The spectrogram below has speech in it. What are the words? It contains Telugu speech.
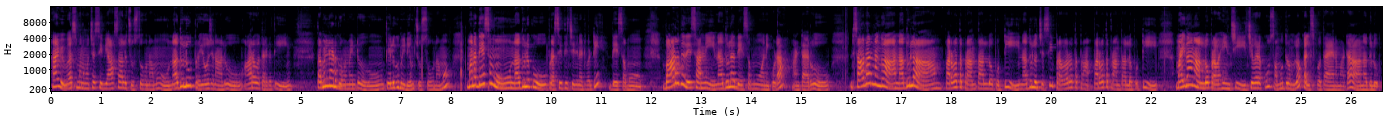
హాయ్ వివర్స్ మనం వచ్చేసి వ్యాసాలు చూస్తూ ఉన్నాము. నదులు ప్రయోజనాలు ఆరవ తరగతి తమిళనాడు గవర్నమెంట్ తెలుగు మీడియం చూస్తూ ఉన్నాము. మన దేశము నదులకు ప్రసిద్ధి చెందినటువంటి దేశము. భారతదేశాన్ని నదుల దేశము అని కూడా అంటారు. సాధారణంగా నదుల పర్వత ప్రాంతాల్లో పుట్టి నదులు వచ్చేసి పర్వత ప్రా పర్వత ప్రాంతాల్లో పుట్టి మైదానాల్లో ప్రవహించి చివరకు సముద్రంలో కలిసిపోతాయన్నమాట నదులు.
